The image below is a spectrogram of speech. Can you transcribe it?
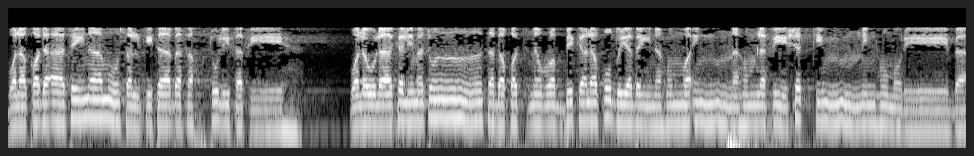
ولقد آتينا موسى الكتاب فاختلف فيه ولولا كلمة سبقت من ربك لقضي بينهم وإنهم لفي شك منه مريب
